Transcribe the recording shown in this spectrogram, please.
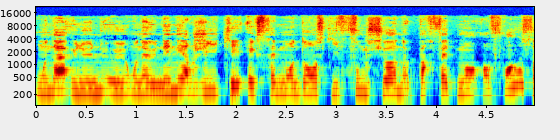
On a une on a une énergie qui est extrêmement dense, qui fonctionne parfaitement en France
